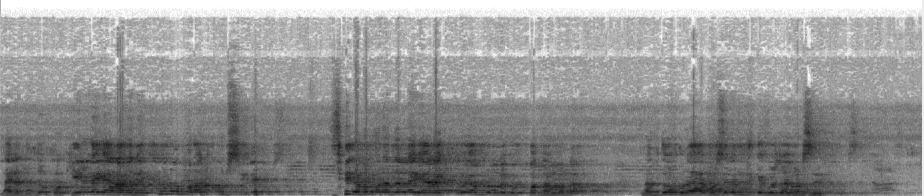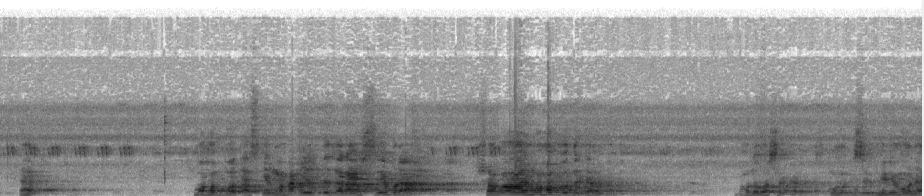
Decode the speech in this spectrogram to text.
নাইলে তো দুঃখ, কি লেগে আমাদের কোন অপরাধ করছি রে? যে অপরাধের লেগে আর কই আমরা লোক কথা বলা। না দৌড়ে বসেছিলাম দিকে গোসা করছি। হ্যাঁ? মহব্বত, আজকে মাহাবিলতে যারা আসছে আমরা, সবাই মহব্বতের কারণে। ভালোবাসার কারণে। কোনো কিছুর বিনিময় না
